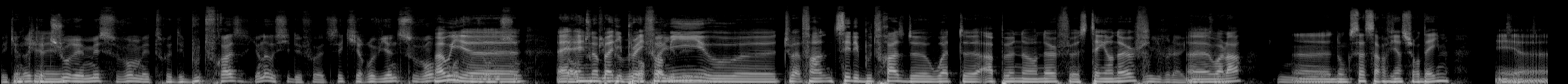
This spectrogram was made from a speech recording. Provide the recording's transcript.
Mais Kendrick a euh, toujours aimé souvent mettre des bouts de phrases. Il y en a aussi des fois, tu sais, qui reviennent souvent. Ah oui, euh. Eh, Ain't To nobody pray for me des- ou euh, tu vois, enfin, tu sais les bouts de phrases de What happened on Earth, stay on Earth. Oui, voilà. Euh, voilà. Ou- Euh, donc ça, ça revient sur Dame. Et euh,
